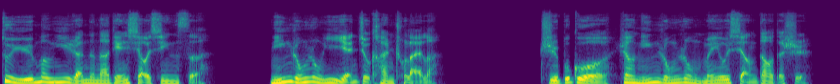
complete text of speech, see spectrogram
对于孟依然的那点小心思，宁荣荣一眼就看出来了。只不过让宁荣荣没有想到的是，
